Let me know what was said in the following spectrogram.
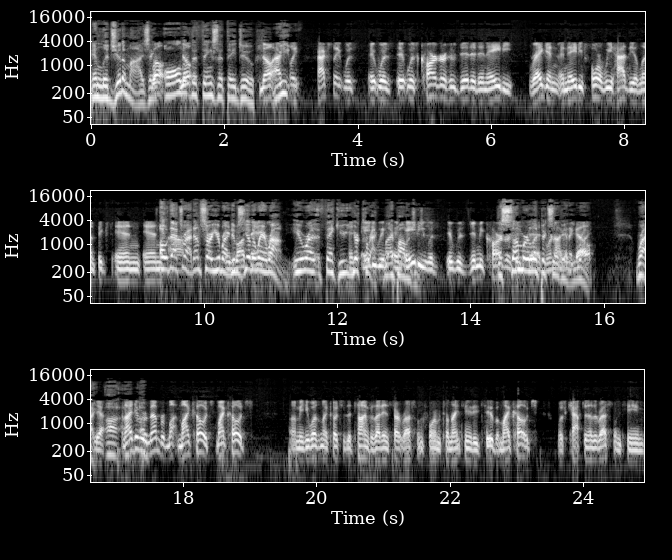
and legitimizing well, all no, of the things that they do. No, actually, we, actually, it was it was it was Carter who did it in '80. Reagan in '84, we had the Olympics in. in oh, that's uh, right. I'm sorry, you're right. It was Los the other Angeles. way around. You were right. Thank you. You're correct. 80, My apologies. '80 was it was Jimmy Carter. The Summer Olympics said, We're not going to go. Right. Right. Yeah. Uh, and I do uh, remember my, my coach. My coach. I mean, he wasn't my coach at the time because I didn't start wrestling for him until 1982. But my coach was captain of the wrestling team,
